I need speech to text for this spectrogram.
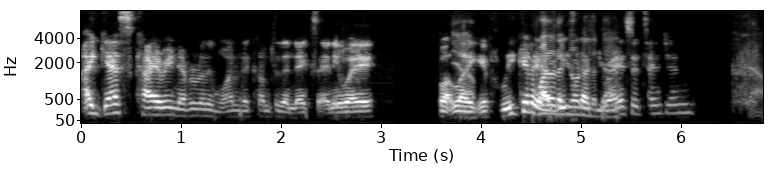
I guess Kyrie never really wanted to come to the Knicks anyway. But Yeah. like, if we could have at least got Durant's attention. Yeah.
